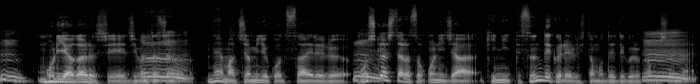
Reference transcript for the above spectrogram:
うん。盛り上がるし自分たちのうんね、街の魅力を伝えれる、うんもしかしたらそこにじゃあ気に入って住んでくれる人も出てくるかもしれない、うん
